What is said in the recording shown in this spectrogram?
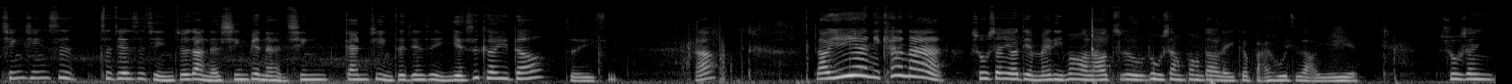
清心是这件事情，就让你的心变得很清干净，这件事情也是可以的哦，这意思。好，老爷爷，你看呐、啊！书生有点没礼貌的捞住路上碰到了一个白胡子老爷爷。书生，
